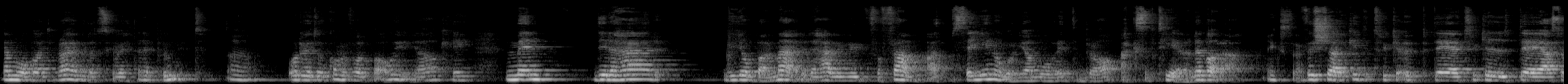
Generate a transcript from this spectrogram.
Jag mår bara inte bra, jag vill att du ska veta det, punkt. Ja. Och du vet, då kommer folk bara oj, ja okej. Men det är det här vi jobbar med, det är det här vi vill få fram. Att säger någon jag mår inte bra, acceptera det bara. Exakt. Försök inte trycka upp det, trycka ut det. Alltså,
